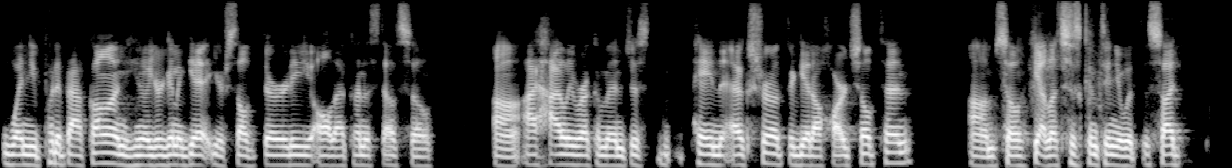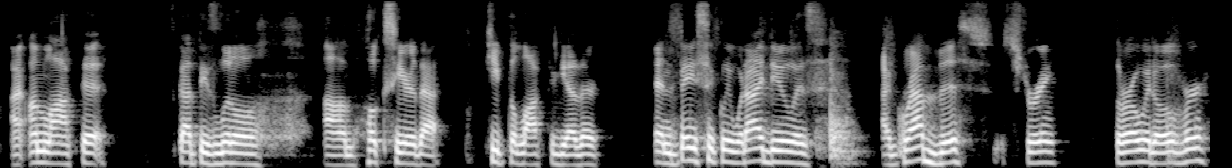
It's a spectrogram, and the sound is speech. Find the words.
when you put it back on, you know you're gonna get yourself dirty, all that kind of stuff. So uh, I highly recommend just paying the extra to get a hard shell tent. Um, so yeah, let's just continue with this. So I, I unlocked it. It's got these little um, hooks here that keep the lock together. And basically what I do is I grab this string, throw it over.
